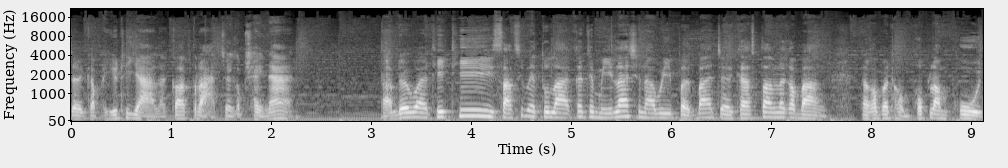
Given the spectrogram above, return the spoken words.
เจอกับอยุธยา แล้วก็ตราดเจอกับชัยนาทตามด้วยวันอาทิตย์ที่ 31 ตุลาก็จะมีราชนาวีเปิดบ้านเจอคัสตอมและกระบัง แล้วก็ปฐมพบลำพูน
